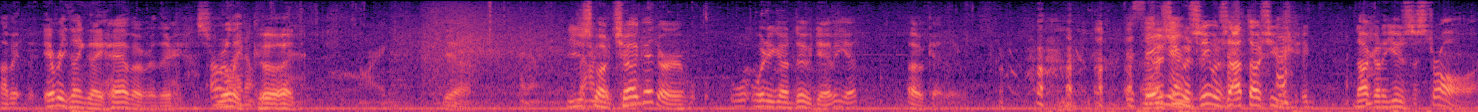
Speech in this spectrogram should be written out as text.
I mean everything they have over there is Oh, really I don't- good. Sorry. Yeah. You just going to chug it or what are you going to do, Debbie? Yeah. Okay. There. Uh, she was she was I thought she was not going to use the straw.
